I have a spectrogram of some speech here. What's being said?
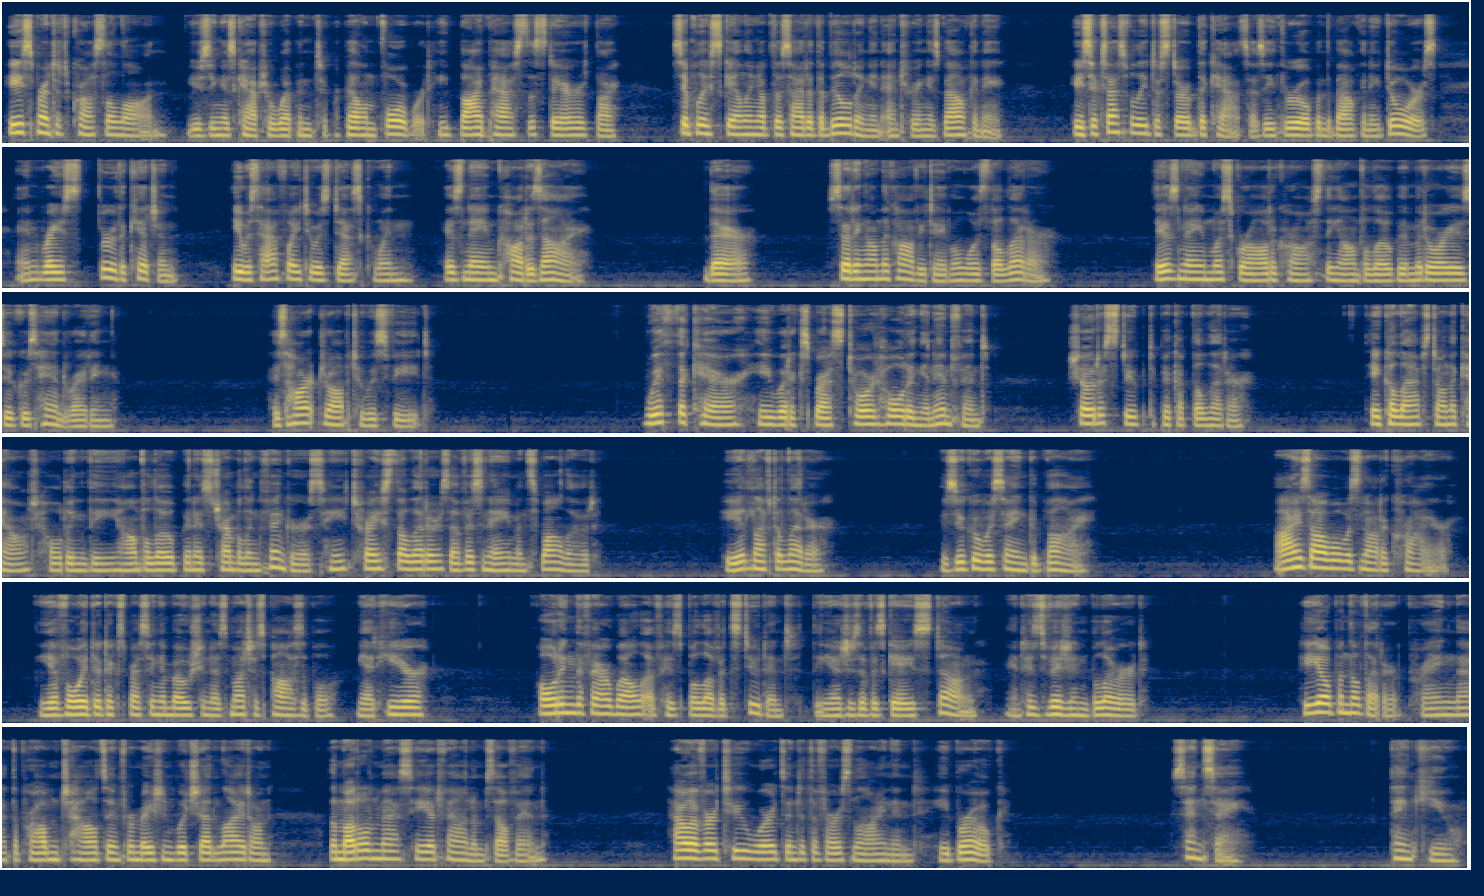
He sprinted across the lawn, using his capture weapon to propel him forward. He bypassed the stairs by simply scaling up the side of the building and entering his balcony. He successfully disturbed the cats as he threw open the balcony doors and raced through the kitchen. He was halfway to his desk when his name caught his eye. There, sitting on the coffee table, was the letter. His name was scrawled across the envelope in Midoriya Izuku's handwriting. His heart dropped to his feet. With the care he would express toward holding an infant, Shota stooped to pick up the letter. He collapsed on the couch, holding the envelope in his trembling fingers. He traced the letters of his name and swallowed. He had left a letter. Izuku was saying goodbye. Aizawa was not a crier. He avoided expressing emotion as much as possible, yet here, holding the farewell of his beloved student, the edges of his gaze stung, and his vision blurred. He opened the letter, praying that the problem child's information would shed light on the muddled mess he had found himself in. However, two words into the first line, and he broke. Sensei. Thank you.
